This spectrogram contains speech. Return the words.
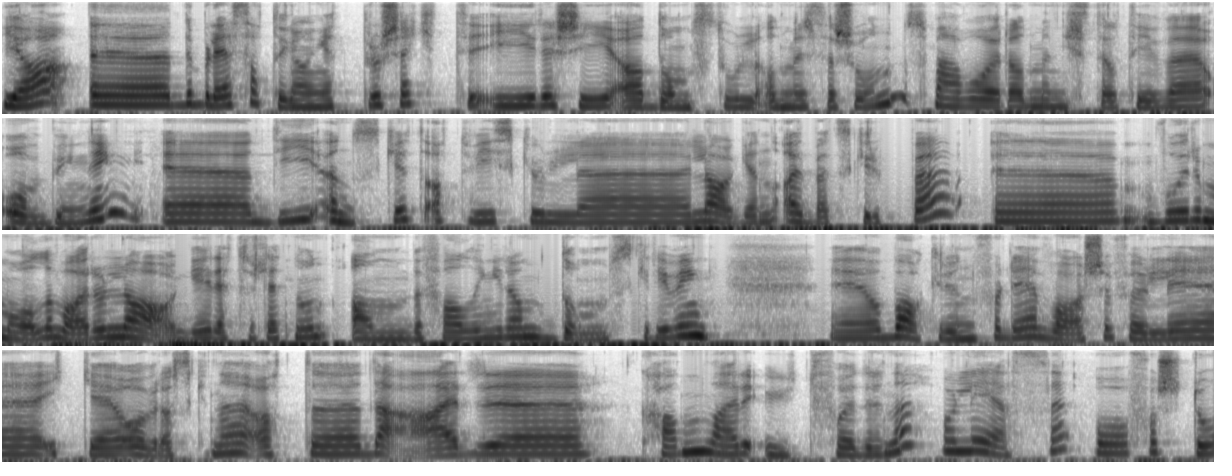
Ja, eh, det ble satt i gang et prosjekt i regi av Domstoladministrasjonen, som er vår administrative overbygning. Eh, De ønsket at vi skulle lage en arbeidsgruppe eh, hvor målet var å lage rett og slett noen anbefalinger om domskriving. Og bakgrunnen for det var selvfølgelig ikke overraskende at det er kan være utfordrende å lese og forstå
